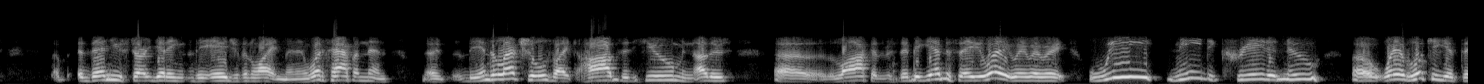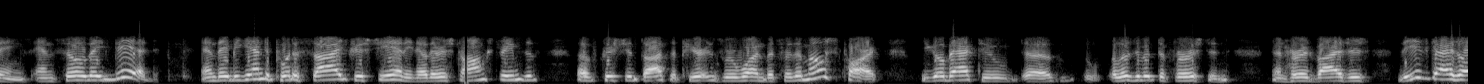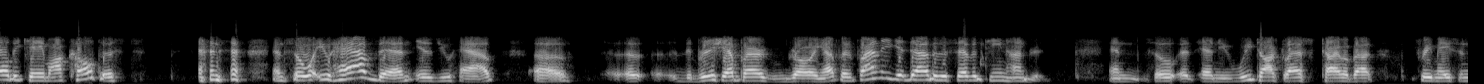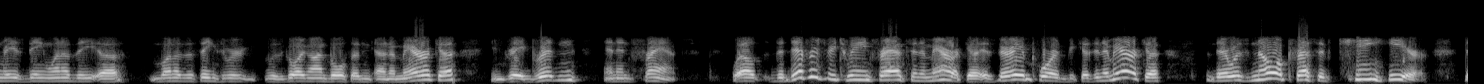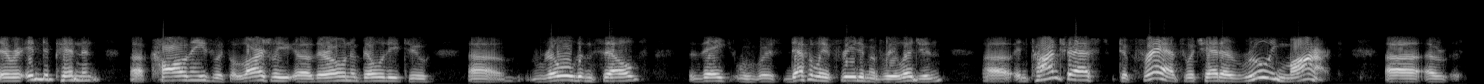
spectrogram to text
Uh, then you start getting the Age of Enlightenment. And what's happened then? Uh, the intellectuals like Hobbes and Hume and others, uh, Locke, they began to say, wait, wait, wait, wait. We need to create a new uh, way of looking at things. And so they did and they began to put aside Christianity. Now, there are strong streams of, of Christian thoughts. The Puritans were one, but for the most part, you go back to uh, Elizabeth I and, and her advisors, these guys all became occultists. And, and so what you have then is you have uh, uh, the British Empire growing up, and finally you get down to the 1700s. And so, and you, we talked last time about Freemasonry as being one of the uh, one of the things that were, was going on both in, in America, in Great Britain, and in France. Well, the difference between France and America is very important because in America, there was no oppressive king here. There were independent uh, colonies with largely uh, their own ability to uh, rule themselves. They was definitely freedom of religion. Uh, in contrast to France, which had a ruling monarch uh,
